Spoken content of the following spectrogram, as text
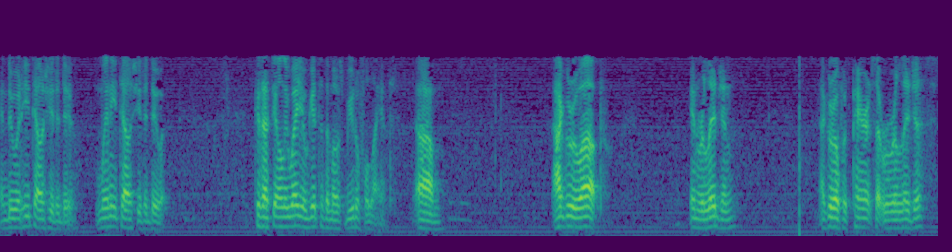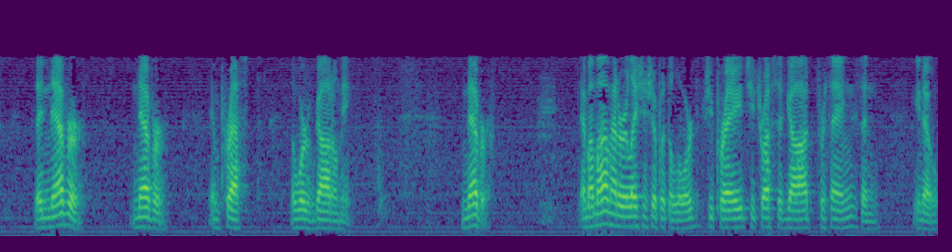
and do what He tells you to do when He tells you to do it. Because that's the only way you'll get to the most beautiful land. Um, I grew up in religion. I grew up with parents that were religious. They never, never impressed the Word of God on me. Never. and my mom had a relationship with the Lord. She prayed, she trusted God for things, and you know,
